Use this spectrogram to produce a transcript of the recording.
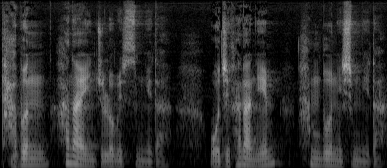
답은 하나인 줄로 믿습니다. 오직 하나님 한 분이십니다.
